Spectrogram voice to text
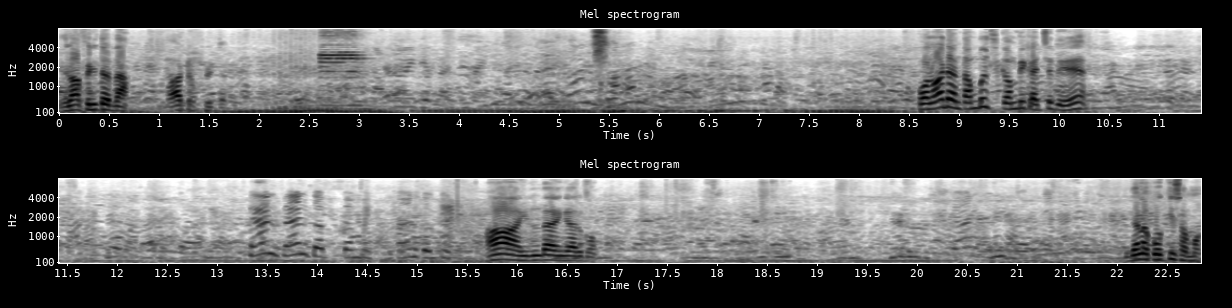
இதெல்லாம் ஃபில்டர் தான். வாட்டர் ஃபில்டர் போன வாட்டி அந்த தம்பிள்ஸ் கம்பி கச்சது ஃபேன் ஃபேன் கப் கம்பி ஃபேன் கொக்கி ஆ இதில் தான் எங்கே இருக்கும். இதான கொக்கி சம்மா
